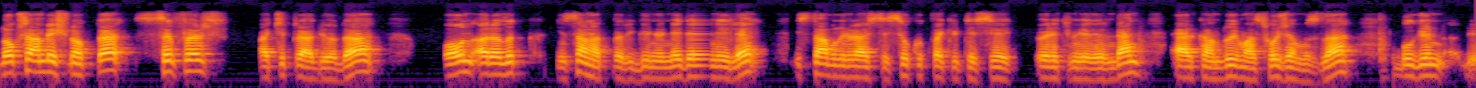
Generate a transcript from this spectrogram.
95.0 Açık Radyo'da 10 Aralık İnsan Hakları Günü nedeniyle İstanbul Üniversitesi Hukuk Fakültesi öğretim üyelerinden Erkan Duymaz hocamızla bugün e,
